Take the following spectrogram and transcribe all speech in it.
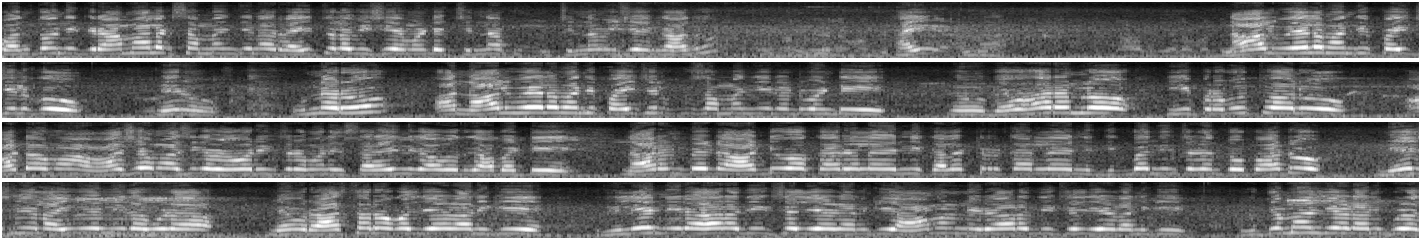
పంతొమ్మిది గ్రామాలకు సంబంధించిన రైతుల విషయం అంటే చిన్న చిన్న విషయం కాదు. హై నాలుగు వేల మంది పైచీలకు నేను ఉన్నారు. ఆ నాలుగు వేల మంది పైచలకు సంబంధించినటువంటి వ్యవహారంలో ఈ ప్రభుత్వాలు ఆటమా ఆషామాషిగా వ్యవహరించడం అనేది సరైంది కావద్దు కాబట్టి నారాయణపేట ఆర్డీఓ కార్యాలయాన్ని కలెక్టర్ కార్యాలయాన్ని దిగ్బంధించడంతో పాటు నేషనల్ హైవే మీద కూడా మేము రాస్తారోకలు చేయడానికి రిలే నిరాహార దీక్షలు చేయడానికి ఆమరణ నిరాహార దీక్షలు చేయడానికి ఉద్యమాలు చేయడానికి కూడా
